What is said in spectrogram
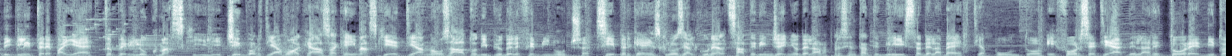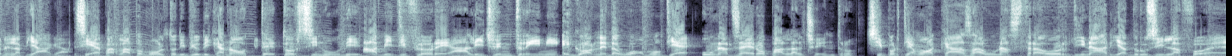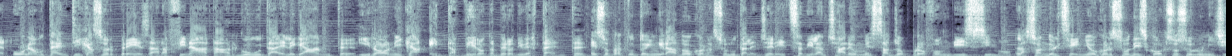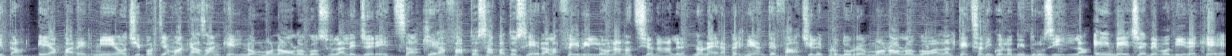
di glitter e paillette per i look maschili. Ci portiamo a casa che i maschietti hanno osato di più delle femminucce. Sì, perché escluse alcune alzate d'ingegno della rappresentante di lista della Berti, appunto, e forse ti è della rettore dito nella piaga, si è parlato molto di più di canotte, torsi nudi, abiti floreali, centrini e gonne da uomo. Ti è 1-0 palla al centro. Ci portiamo a casa una straordinaria Drusilla Foer. Un'autentica sorpresa, raffinata, arguta, elegante, ironica e davvero davvero divertente. E soprattutto in grado con assoluta leggerezza di lanciare un messaggio profondissimo, lasciando il segno col suo discorso sull'unicità. E a parer mio ci portiamo a casa anche il non monologo sulla leggerezza che ha fatto sabato sera la Ferillona Nazionale. Non era per niente facile produrre un monologo all'altezza di quello di Drusilla. E invece devo dire che,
